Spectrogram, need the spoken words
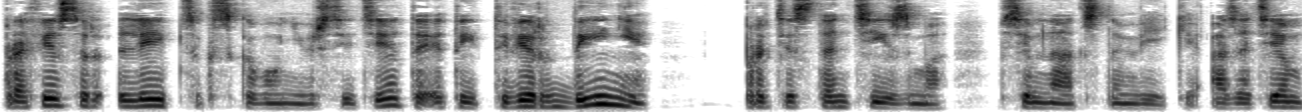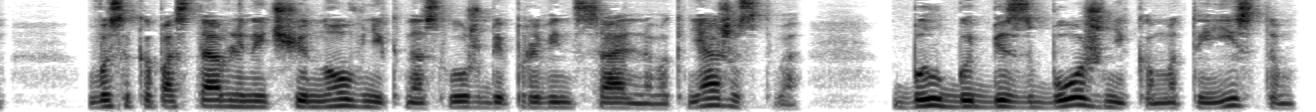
профессор Лейпцигского университета, этой твердыни протестантизма в XVII веке, а затем высокопоставленный чиновник на службе провинциального княжества был бы безбожником, атеистом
